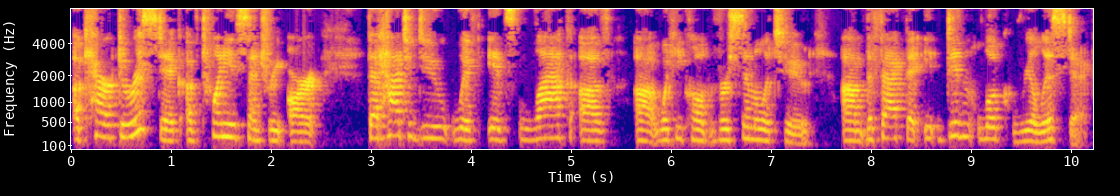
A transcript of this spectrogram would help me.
a characteristic of 20th century art that had to do with its lack of uh, what he called verisimilitude, um, the fact that it didn't look realistic.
